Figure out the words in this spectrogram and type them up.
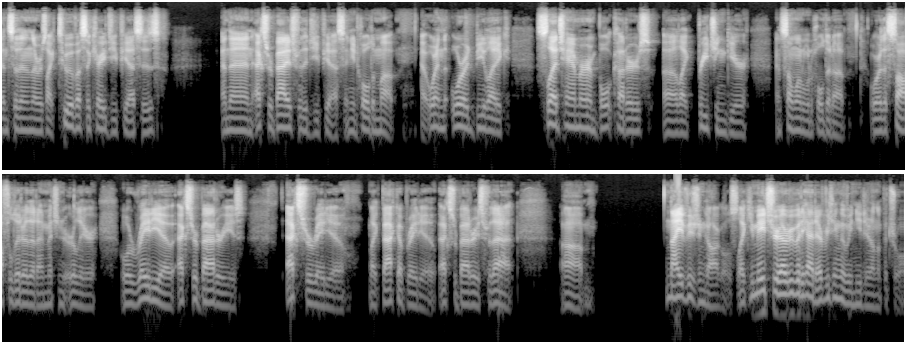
and so then there was like two of us that carry GPSs, and then extra batteries for the GPS, and you'd hold them up, or the, or it'd be like sledgehammer and bolt cutters, uh, like breaching gear, and someone would hold it up, or the soft litter that I mentioned earlier, or radio, extra batteries, extra radio, like backup radio, extra batteries for that. Um, night vision goggles. Like you made sure everybody had everything that we needed on the patrol.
